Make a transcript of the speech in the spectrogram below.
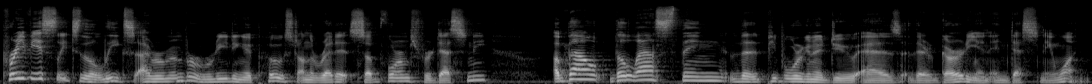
previously to the leaks, I remember reading a post on the Reddit subforums for Destiny about the last thing that people were going to do as their guardian in Destiny 1.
